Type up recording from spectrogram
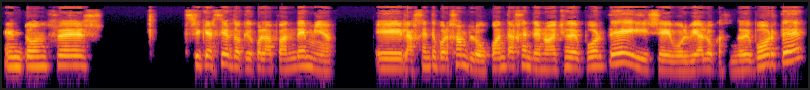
Entonces, sí que es cierto que con la pandemia eh, la gente, por ejemplo, cuánta gente no ha hecho deporte y se volvía loca haciendo deporte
